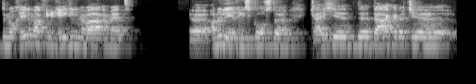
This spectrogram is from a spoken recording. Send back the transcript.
er nog helemaal geen regelingen waren met uh, annuleringskosten. Krijg je de dagen dat je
